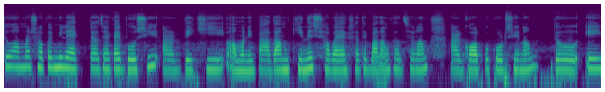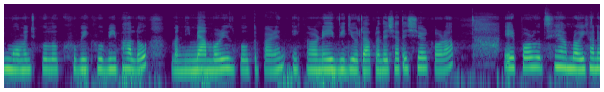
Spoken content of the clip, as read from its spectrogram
তো আমরা সবাই মিলে একটা জায়গায় বসি আর দেখি মানে বাদাম কিনে সবাই একসাথে বাদাম খাচ্ছিলাম আর গল্প করছিলাম। তো এই মোমেন্টগুলো খুবই খুবই ভালো মানে মেমোরিজ বলতে পারেন। এই কারণে এই ভিডিওটা আপনাদের সাথে শেয়ার করা। এরপর হচ্ছে আমরা ওইখানে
